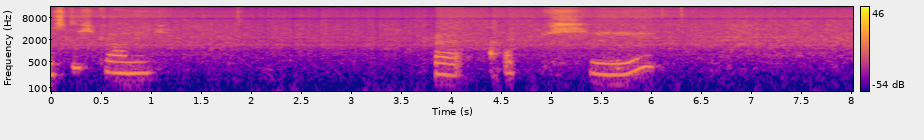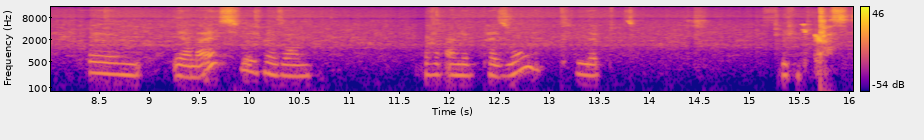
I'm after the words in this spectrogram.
Wusste ich gar nicht. Äh, okay. Ähm, ja, nice, würde ich mal sagen. Einfach eine Person gekleppt. Finde ich krass.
